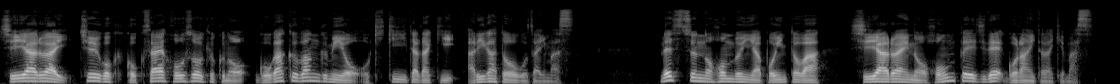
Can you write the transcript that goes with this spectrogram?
CRI 中国国際放送局の語学番組をお聞きいただきありがとうございます。レッスンの本文やポイントは CRI のホームページでご覧いただけます。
